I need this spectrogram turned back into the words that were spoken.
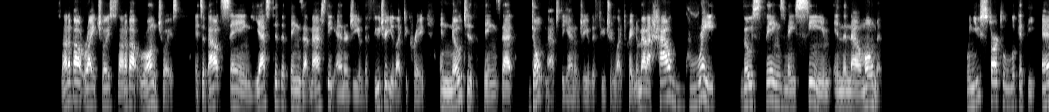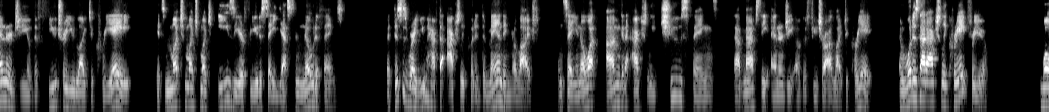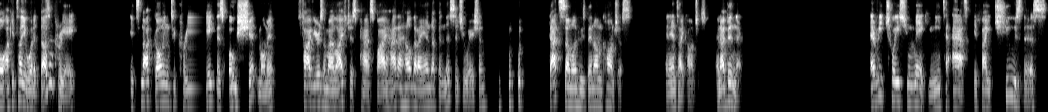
It's not about right choice, it's not about wrong choice. It's about saying yes to the things that match the energy of the future you'd like to create and no to the things that don't match the energy of the future you'd like to create, no matter how great those things may seem in the now moment. When you start to look at the energy of the future you'd like to create, it's much, much, much easier for you to say yes and no to things. But this is where you have to actually put a demand in your life and say, you know what? I'm going to actually choose things that match the energy of the future I'd like to create. And what does that actually create for you? Well, I can tell you what it doesn't create. It's not going to create this oh shit moment. Five years of my life just passed by. How the hell did I end up in this situation? That's someone who's been unconscious and anti conscious. And I've been there. Every choice you make, you need to ask if I choose this,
